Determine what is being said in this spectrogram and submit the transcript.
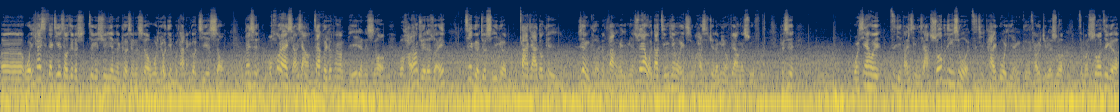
呃，我一开始在接受这个这个训练的课程的时候，我有点不太能够接受。但是我后来想想，再回头看看别人的时候，我好像觉得说，哎。这个就是一个大家都可以认可的范围里面。虽然我到今天为止，我还是觉得没有非常的舒服。可是我现在会自己反省一下，说不定是我自己太过严格，才会觉得说，怎么说这个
